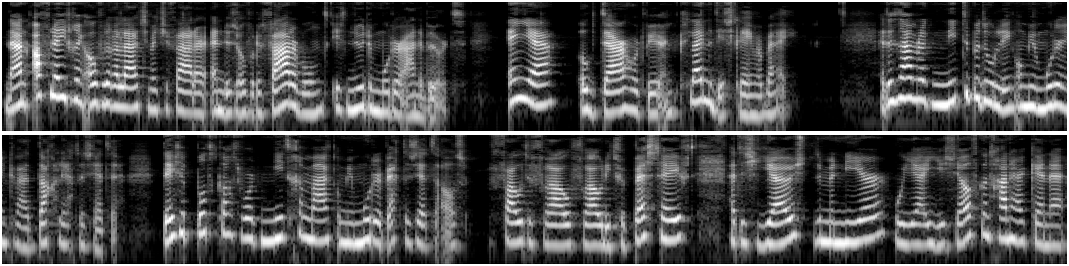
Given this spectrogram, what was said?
Na een aflevering over de relatie met je vader en dus over de vaderbond is nu de moeder aan de beurt. En ja, ook daar hoort weer een kleine disclaimer bij. Het is namelijk niet de bedoeling om je moeder in kwaad daglicht te zetten. Deze podcast wordt niet gemaakt om je moeder weg te zetten als foute vrouw, vrouw die het verpest heeft. Het is juist de manier hoe jij jezelf kunt gaan herkennen,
